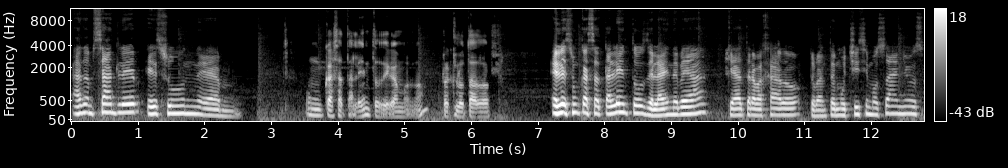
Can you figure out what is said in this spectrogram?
Adam Sandler es un... em, Un cazatalento, digamos, ¿no? Reclutador. Él es un cazatalentos de la NBA que ha trabajado durante muchísimos años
